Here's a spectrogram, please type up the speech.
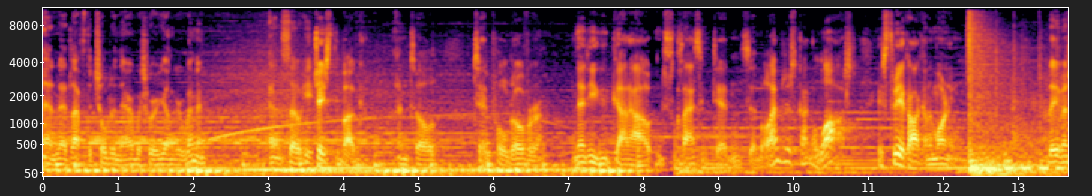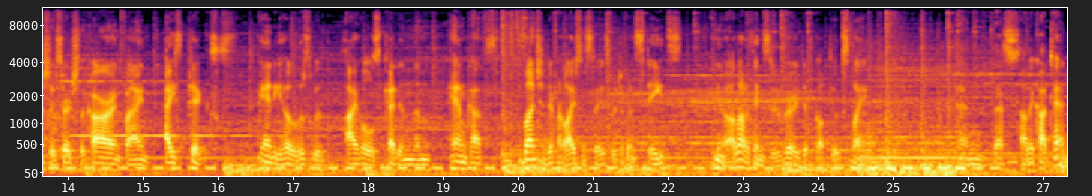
and had left the children there, which were younger women. And so he chased the bug until Ted pulled over. And then he got out, and just classic Ted, and said, well, I'm just kind of lost. It's 3 o'clock in the morning. They eventually search the car and find ice picks, pantyhose with eye holes cut in them, handcuffs, a bunch of different license plates for different states. You know, a lot of things that are very difficult to explain. And that's how they caught Ted.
